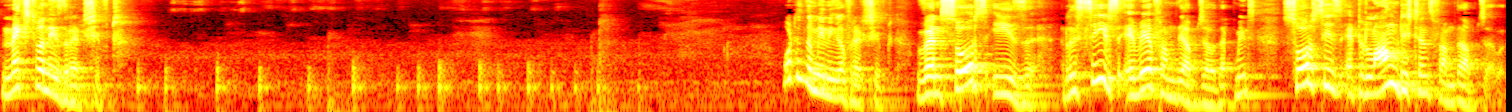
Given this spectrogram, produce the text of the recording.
Next one is redshift. What is the meaning of redshift? When source is recedes away from the observer, that means source is at a long distance from the observer.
